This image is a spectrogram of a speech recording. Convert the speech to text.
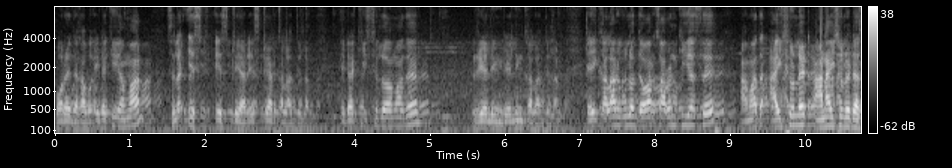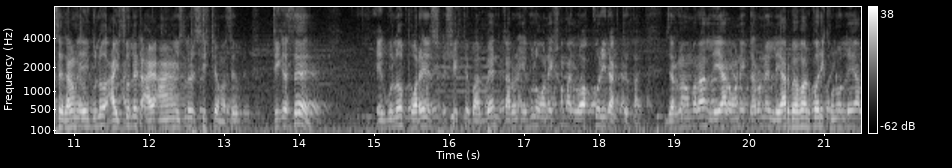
পরে দেখাবো। এটা কি আমার? ছিল স্টেয়ার স্টেয়ার কালার দিলাম। এটা কি ছিল আমাদের? রেলিং রেলিং কালার দিলাম। এই কালারগুলো দেওয়ার কারণ কি আছে? আমাদের আইসোলেট আনআইসোলেট আছে। কারণ এইগুলো আইসোলেট আনআইসোলেট সিস্টেম আছে। ঠিক আছে? এগুলো পরে শিখতে পারবেন কারণ এগুলো অনেক সময় লক করে রাখতে হয় যেরকম আমরা লেয়ার অনেক ধরনের লেয়ার ব্যবহার করি কোনো লেয়ার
